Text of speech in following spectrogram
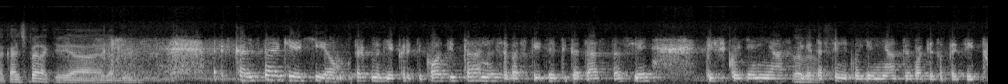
Ε, καλησπέρα κυρία Λιαντίνη. Καλησπέρα κύριε Χίο. Πρέπει με διακριτικότητα να σεβαστείτε την κατάσταση της οικογένειάς του, γιατί αυτή είναι η οικογένειά του, εγώ και το παιδί του.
